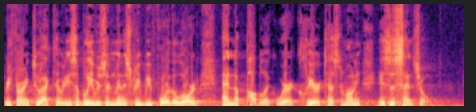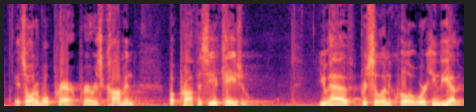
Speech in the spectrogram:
referring to activities of believers in ministry before the Lord and the public where a clear testimony is essential. It's audible prayer. Prayer is common, but prophecy occasional. You have Priscilla and Aquila working together.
